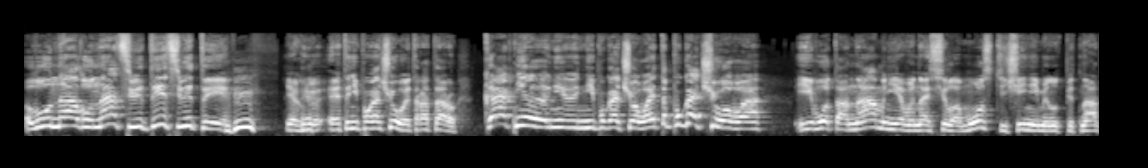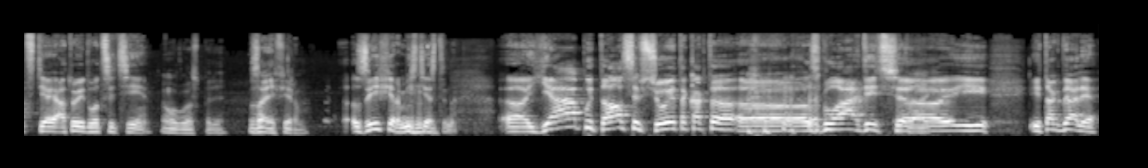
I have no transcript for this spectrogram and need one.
«Луна, луна, цветы, цветы». Я говорю, это не Пугачева, это Ротару. Как не, не, не Пугачева? Это Пугачева. И вот она мне выносила мост в течение минут 15, а то и 20 О, Господи. За эфиром. за эфиром, естественно. Э, Я пытался все это как-то э, сгладить э, и, и так далее.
